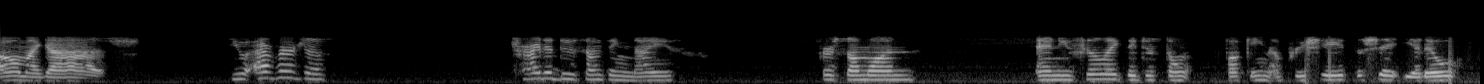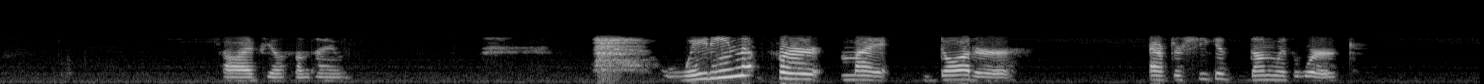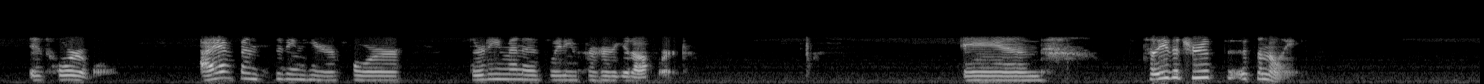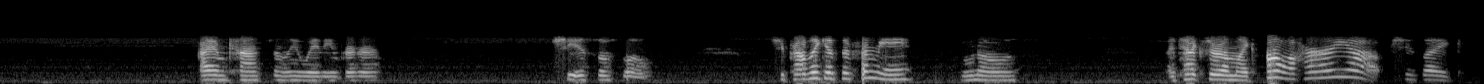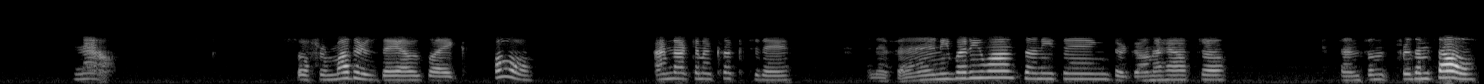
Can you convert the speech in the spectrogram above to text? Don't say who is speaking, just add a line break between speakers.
Oh my gosh. Do you ever just try to do something nice for someone and you feel like they just don't fucking appreciate the shit you do? That's how I feel sometimes. Waiting for my daughter after she gets done with work is horrible. I have been sitting here for 30 minutes waiting for her to get off work. And to tell you the truth, it's annoying. I am constantly waiting for her. She is so slow. She probably gets it from me. Who knows? I text her, I'm like, oh, hurry up. She's like, now. So for Mother's Day, I was like, oh, I'm not going to cook today. And if anybody wants anything, they're going to have to send some for themselves.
